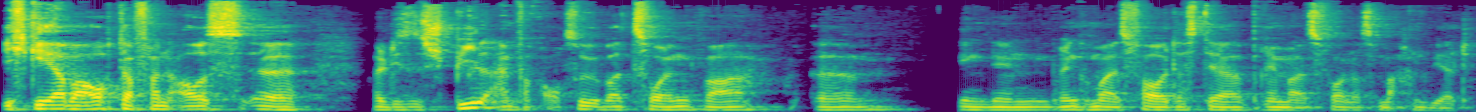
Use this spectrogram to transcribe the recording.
Ich gehe aber auch davon aus, äh, weil dieses Spiel einfach auch so überzeugend war ähm, gegen den Brinkumer SV, dass der Bremer SV das machen wird.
